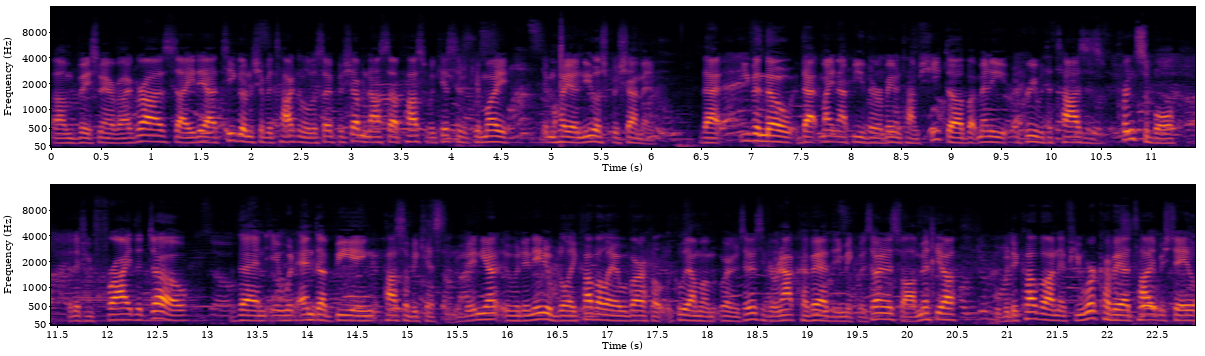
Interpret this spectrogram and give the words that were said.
um, Vesmer Vagraz, Daidea Tigon Shabbatakna Lavasai Peshem, Nasa Possible Kissim Kimoi Imhaya Nilish Peshemin. That even though that might not be the Rabbeinu Tam Shita, but many agree with the Taz's principle that if you fry the dough, then it would end up being possibly kistin. If you're not kaveh, then you make mizonis, val michya, ubedekava, and if you were kaveh, tai b'shtei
